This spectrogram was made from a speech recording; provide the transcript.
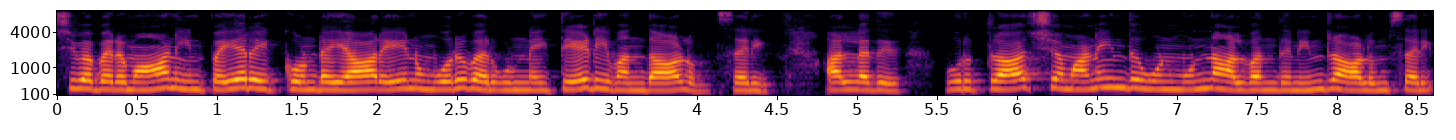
சிவபெருமானின் பெயரை கொண்ட யாரேனும் ஒருவர் உன்னை தேடி வந்தாலும் சரி அல்லது ஒரு ருத்ராட்சம் அணைந்து உன் முன்னால் வந்து நின்றாலும் சரி.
